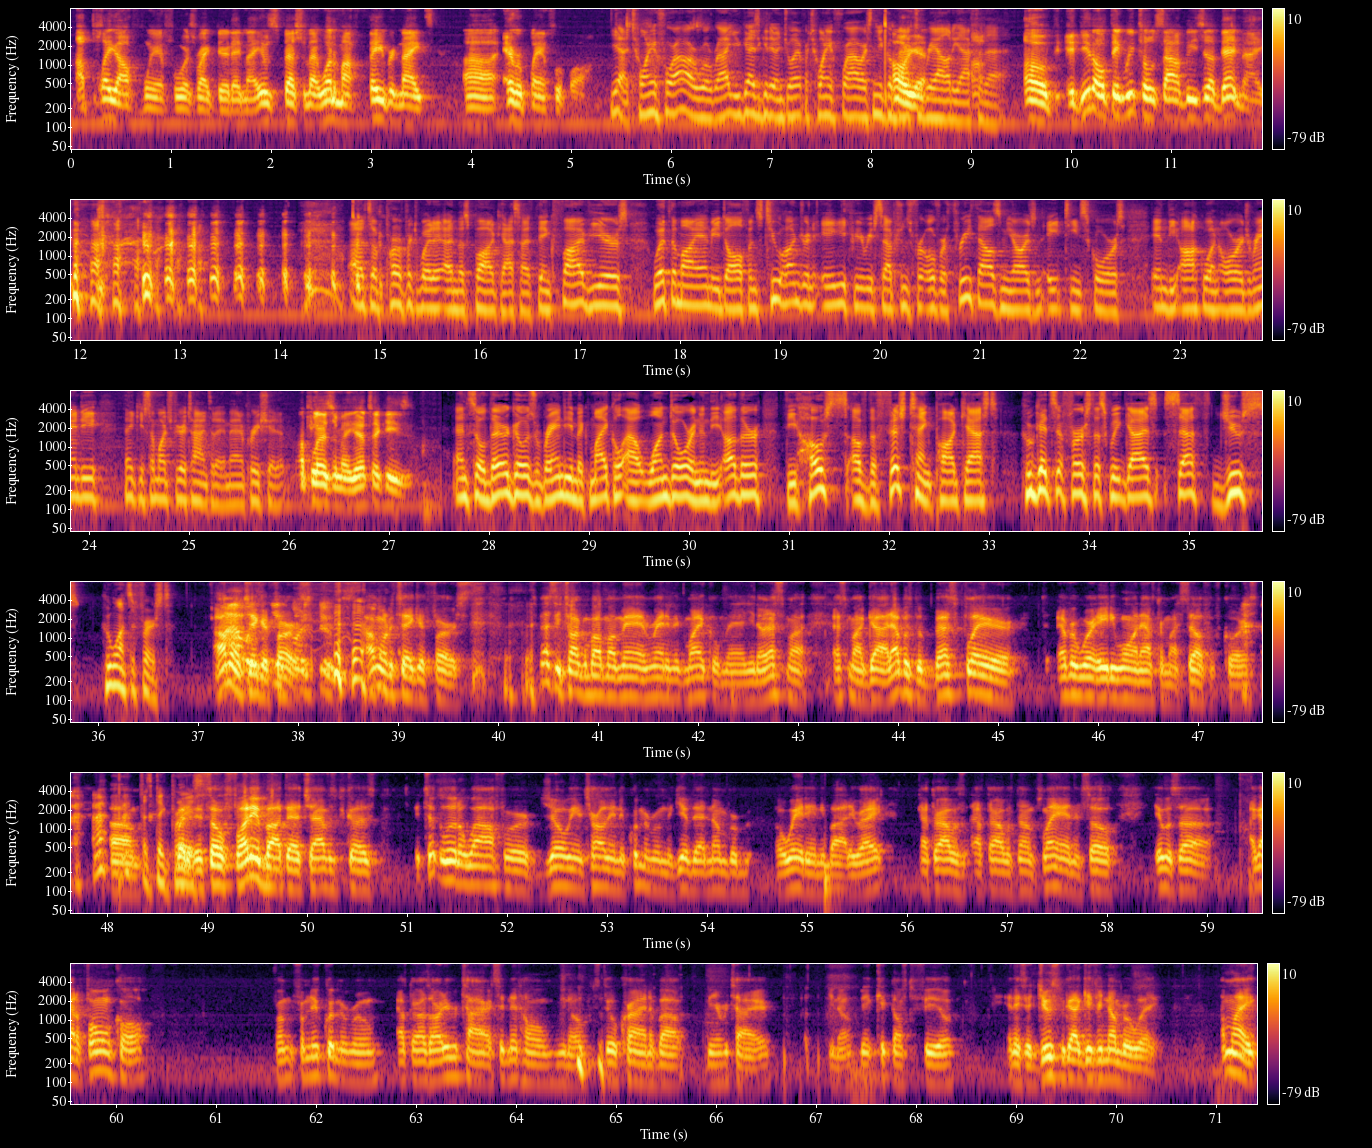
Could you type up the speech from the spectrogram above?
a playoff win for us right there that night. It was a special night, one of my favorite nights uh, ever playing football. Yeah, 24 hour rule, right? You guys get to enjoy it for 24 hours and you go oh, back yeah. to reality after uh, that. Oh, if you don't think we told South Beach up that night. That's a perfect way to end this podcast, I think. Five years with the Miami Dolphins, 283 receptions for over 3,000 yards and 18 scores in the Aqua and Orange. Randy, thank you so much for your time today, man. Appreciate it. My pleasure, man. Yeah, take it easy. And so there goes Randy McMichael out one door, and in the other, the hosts of the Fish Tank podcast. Who gets it first this week, guys? Seth, Juice, who wants it first? I'm gonna take it first. I'm gonna take it first, especially talking about my man Randy McMichael. Man, you know that's my that's my guy. That was the best player to ever wear 81 after myself, of course. Um, that's big praise. But it's so funny about that, Travis, because it took a little while for Joey and Charlie in the equipment room to give that number away to anybody, right? after I was after I was done playing, and so it was. Uh, I got a phone call from from the equipment room after I was already retired, sitting at home, you know, still crying about being retired, you know, being kicked off the field, and they said, "Juice, we got to give your number away." I'm like,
